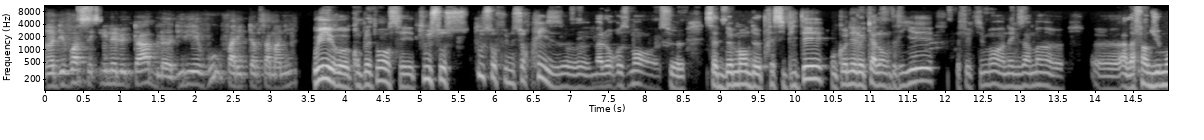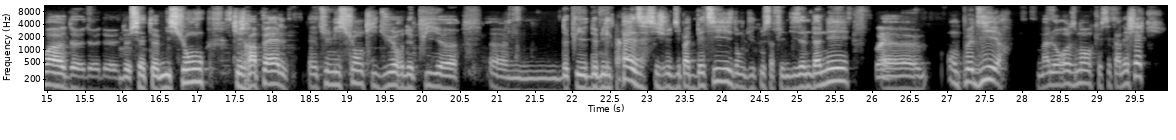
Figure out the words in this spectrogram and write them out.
Un divorce inéluctable, diriez-vous, Farid Temsamani? Oui, euh, complètement. C'est tout sauf, tout sauf une surprise, euh, malheureusement, ce, cette demande précipitée. On connaît le calendrier. Effectivement, un examen euh, à la fin du mois de, de, de, de, cette mission, qui, je rappelle, est une mission qui dure depuis depuis 2013, si je ne dis pas de bêtises. Donc, du coup, ça fait une dizaine d'années. on peut dire, malheureusement, que c'est un échec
